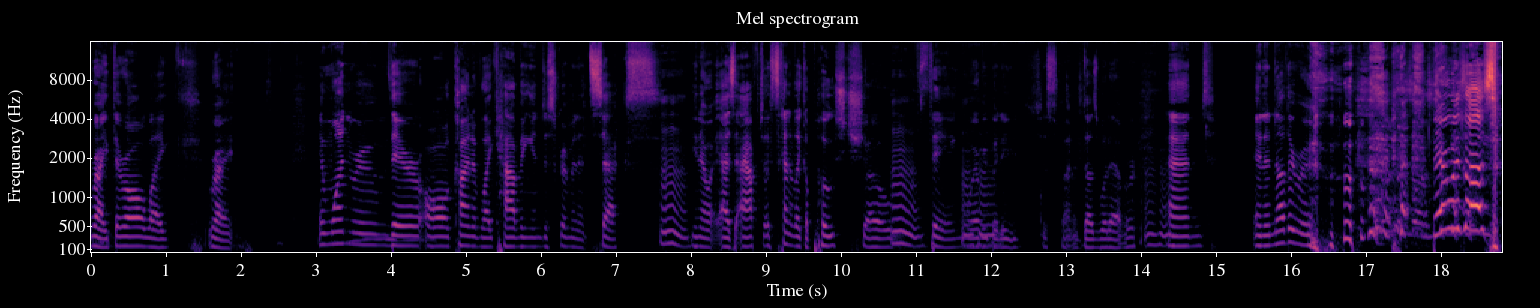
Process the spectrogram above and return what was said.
Right, they're all like right. in one room they're all kind of like having indiscriminate sex. Mm. You know, as after it's kind of like a post show Mm. thing where Mhm. everybody just kind of does whatever. Mhm. And in another room, there was us,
